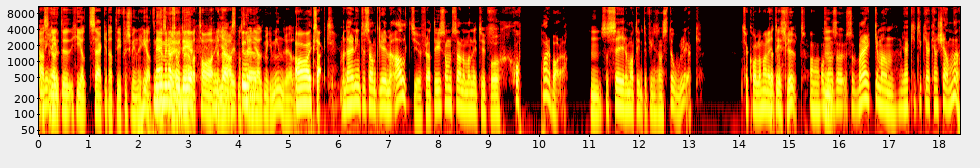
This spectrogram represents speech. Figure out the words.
Alltså det är inte helt säkert att det försvinner helt. Nej, jag men alltså, det- behöva ta den här astmasteroiden Uh. jävligt mycket mindre i alla fall. Ja, exakt. Men det här är en intressant grej med allt ju, för att det är som så här när man är typ och shoppar bara. Mm. Så säger de att det inte finns en storlek. Så kollar man För att det är lite. slut. Ja. Och sen Mm. så, så märker man, jag tycker jag kan känna,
